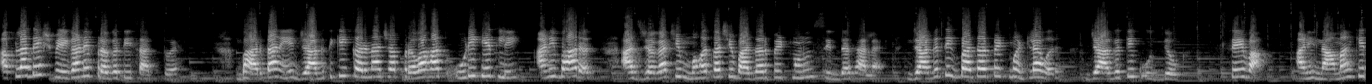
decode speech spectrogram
आपला देश वेगाने प्रगती साधतोय. भारताने जागतिकीकरणाच्या प्रवाहात उडी घेतली आणि भारत आज जगाची महत्वाची बाजारपेठ म्हणून सिद्ध झालाय. जागतिक बाजारपेठ म्हटल्यावर जागतिक उद्योग सेवा आणि नामांकित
